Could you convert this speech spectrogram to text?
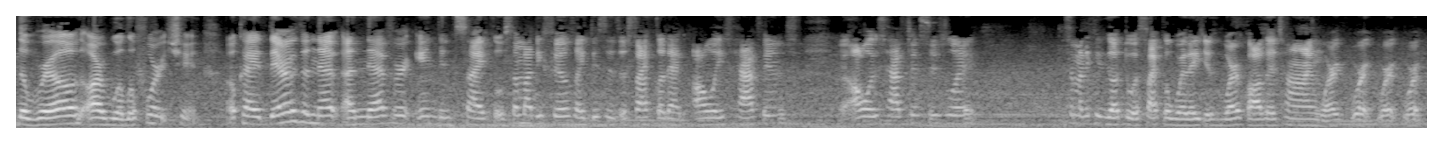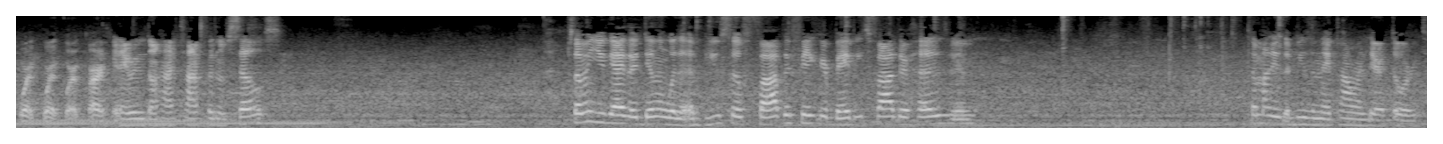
the world or wheel of fortune okay? There's a, ne- a never ending cycle. Somebody feels like this is a cycle that always happens it always happens this way. Somebody could go through a cycle where they just work all the time work work work work work work work work and they really don't have time for themselves. Some of you guys are dealing with an abusive father figure baby's father husband. Somebody's abusing their power and their authority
